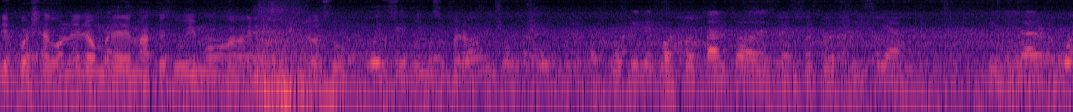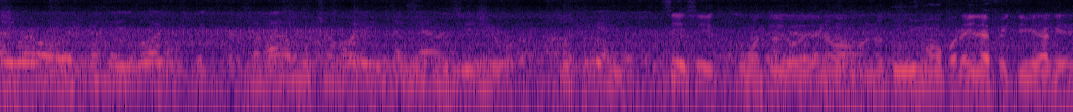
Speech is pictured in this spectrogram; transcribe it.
después ya con el hombre de más que tuvimos eh, lo, su- lo supimos superar. ¿Por qué le costó tanto a Defensa y Justicia generar juego después del gol? Cerraron muchos goles y terminaron sufriendo. Sí, sí, como te digo, eh, no, no tuvimos por ahí la efectividad que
